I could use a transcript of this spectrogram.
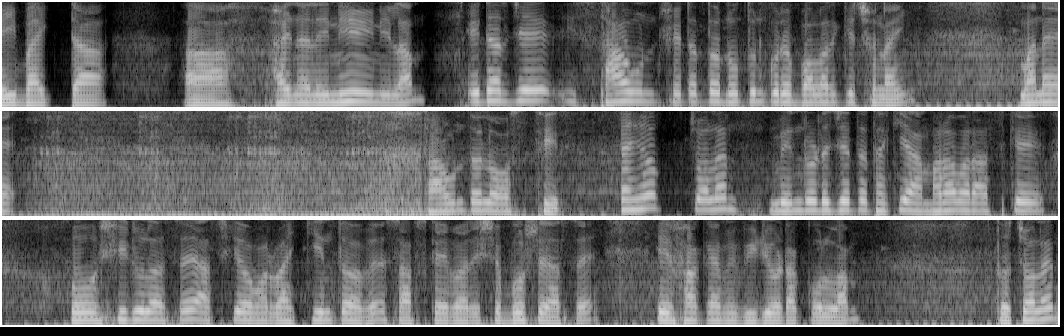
এই বাইকটা ফাইনালি নিয়েই নিলাম। এটার যে সাউন্ড সেটা তো নতুন করে বলার কিছু নাই। মানে সাউন্ডটা হলো অস্থির। যাই হোক, চলেন মেন রোডে যেতে থাকি। আমার আবার আজকে ও শিডিউল আছে, আজকেও আমার বাইক কিনতে হবে, সাবস্ক্রাইবার এসে বসে আছে, এর ফাঁকে আমি ভিডিওটা করলাম। তো চলেন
